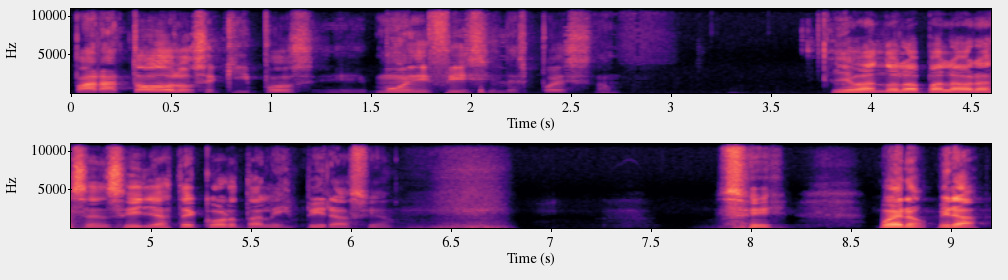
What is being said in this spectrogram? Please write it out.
para todos los equipos eh, muy difícil después, ¿no? Llevando a palabras sencillas te corta la inspiración. Sí. Bueno, mira.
